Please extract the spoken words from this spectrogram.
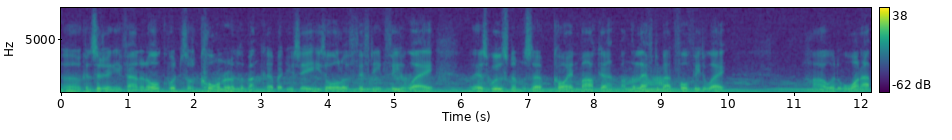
uh, considering he found an awkward sort of corner of the bunker. But you see, he's all of 15 feet away. There's Woosnam's uh, coin marker on the left, about four feet away. Harwood one up.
